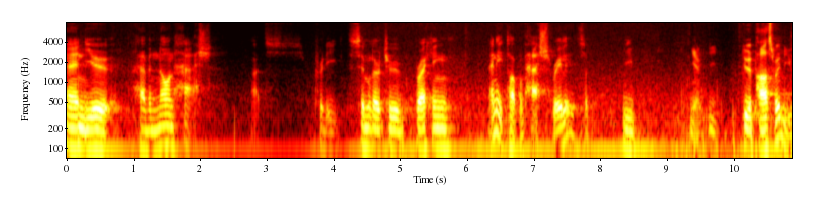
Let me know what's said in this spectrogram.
and you have a known hash. That's pretty similar to breaking any type of hash, really. So you, you, know, you do a password, you,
